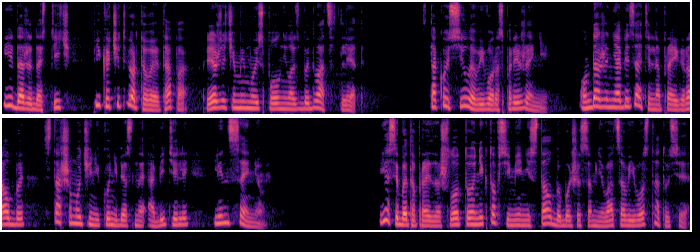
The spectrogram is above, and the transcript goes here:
и даже достичь пика четвертого этапа, прежде чем ему исполнилось бы 20 лет. С такой силой в его распоряжении он даже не обязательно проиграл бы старшему ученику Небесной обители Лин Сеню. Если бы это произошло, то никто в семье не стал бы больше сомневаться в его статусе.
